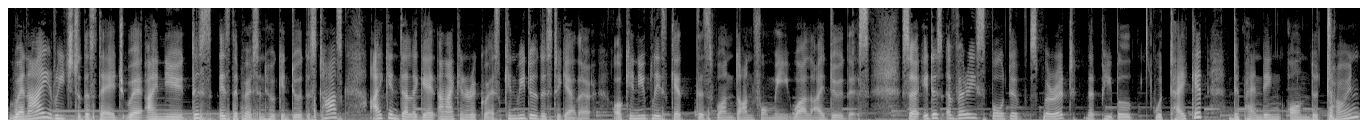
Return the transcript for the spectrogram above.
when I reached to the stage where I knew this is the person who can do this task, I can delegate and I can request, can we do this together? Or can you please get this one done for me while I do this? So it is a very sportive spirit that people would take it depending on the tone,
